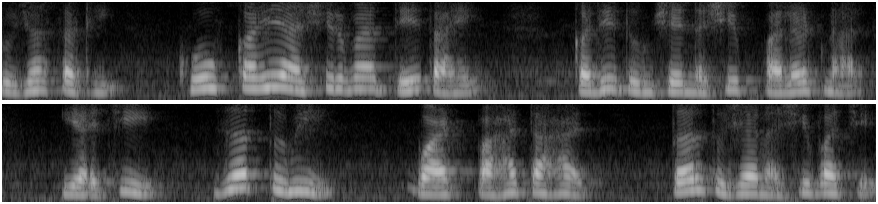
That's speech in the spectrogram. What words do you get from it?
तुझ्यासाठी खूप काही आशीर्वाद देत आहे. कधी तुमचे नशीब पालटणार याची जर तुम्ही वाट पाहत आहात तर तुझ्या नशिबाचे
